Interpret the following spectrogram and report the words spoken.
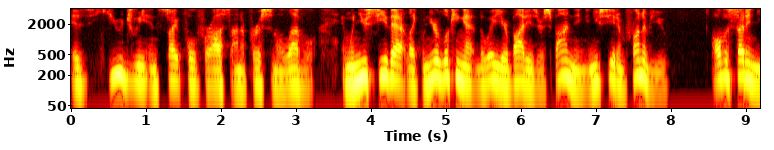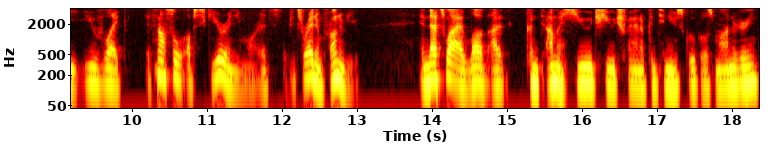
is hugely insightful for us on a personal level. And when you see that, like when you're looking at the way your body is responding and you see it in front of you, all of a sudden you've like, it's not so obscure anymore. It's, it's right in front of you. And that's why I love, I, I'm a huge, huge fan of continuous glucose monitoring.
